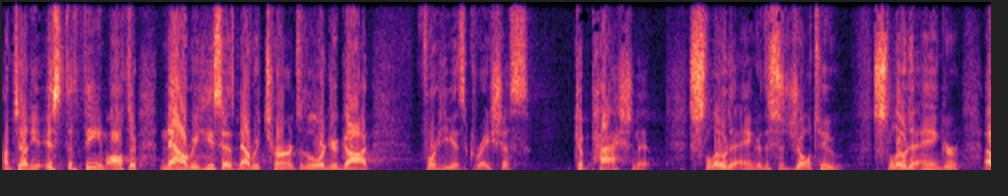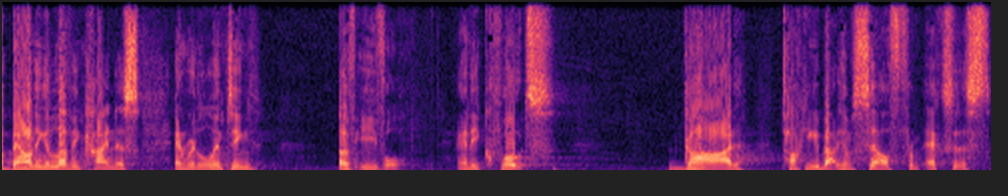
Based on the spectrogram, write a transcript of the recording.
I'm telling you, it's the theme all through. Now, he says, Now return to the Lord your God, for he is gracious, compassionate, slow to anger. This is Joel 2. Slow to anger, abounding in loving kindness, and relenting of evil. And he quotes God talking about himself from Exodus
